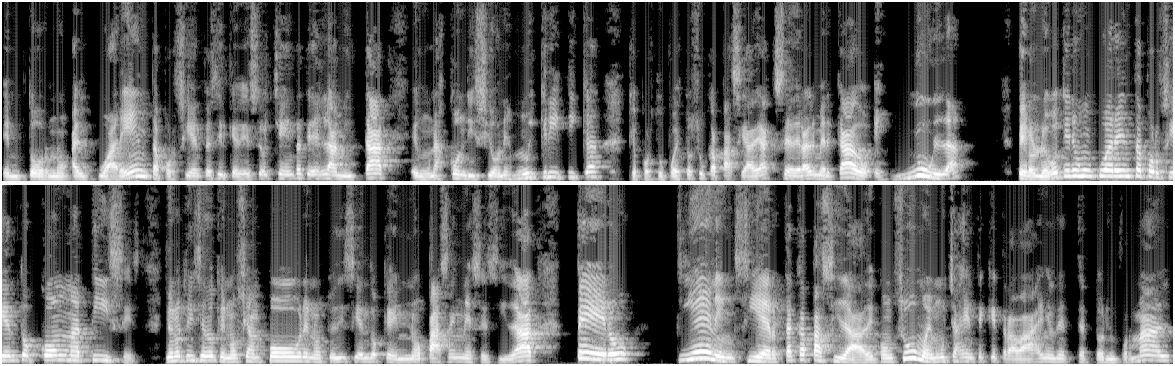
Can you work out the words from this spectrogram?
en torno al 40%, es decir, que de ese 80 tienes la mitad en unas condiciones muy críticas, que por supuesto su capacidad de acceder al mercado es nula, pero luego tienes un 40% con matices. Yo no estoy diciendo que no sean pobres, no estoy diciendo que no pasen necesidad, pero tienen cierta capacidad de consumo. Hay mucha gente que trabaja en el sector informal,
